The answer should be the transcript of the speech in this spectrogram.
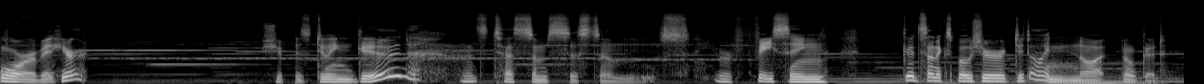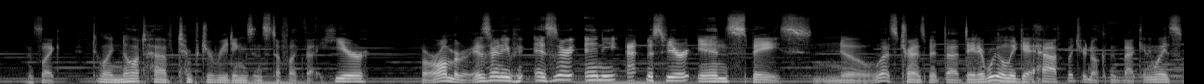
orbit here. Ship is doing good. Let's test some systems. You're facing good sun exposure. Did I not? Oh, good. It's like, do I not have temperature readings and stuff like that here? Barometer. Is there any is there any atmosphere in space? No. Let's transmit that data. We only get half, but you're not coming back anyways.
